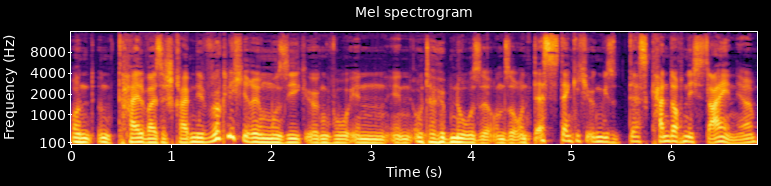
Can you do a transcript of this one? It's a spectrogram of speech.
und, und teilweise schreiben die wirklich ihre Musik irgendwo in, in unter Hypnose und so. Und das denke ich irgendwie so, das kann doch nicht sein, ja.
